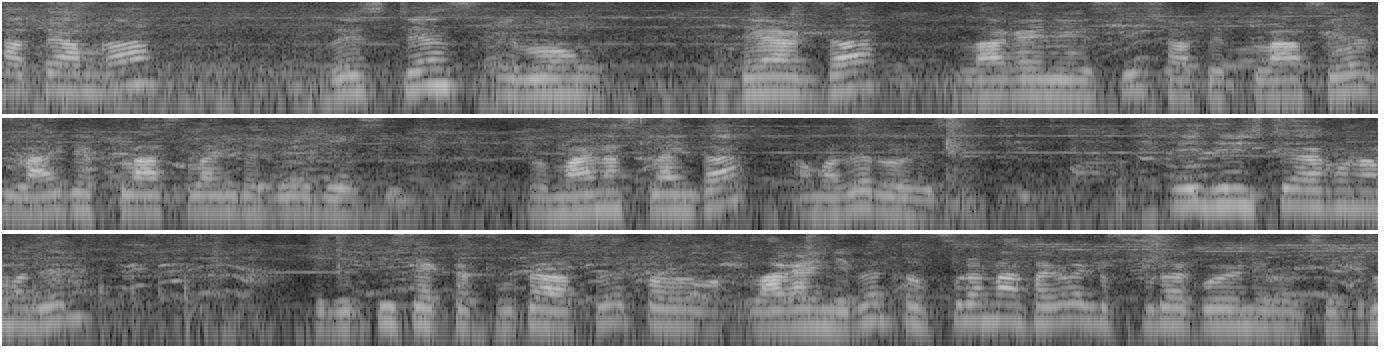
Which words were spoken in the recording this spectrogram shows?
সাথে আমরা রেজিস্ট্যান্স এবং ড্যাটটা লাগাই নিয়েছি, সাথে প্লাসের লাইটে প্লাস লাইনটা দিয়ে দিয়েছি। তো মাইনাস লাইনটা আমাদের রয়েছে। তো এই জিনিসটা এখন আমাদের এই যে পিছে একটা ফুটা আছে, তো লাগাই নেবেন। তো ফুটা না থাকলে একটু ফুটা করে নেবেন ছিদ্র।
